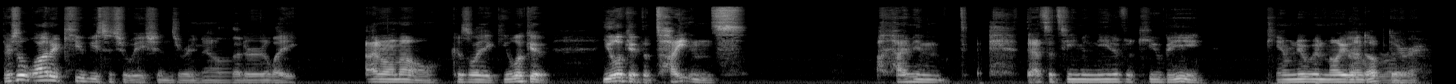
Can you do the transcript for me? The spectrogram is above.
There's a lot of QB situations right now that are like, I don't know, because like you look at you look at the Titans. I mean, that's a team in need of a QB. Cam Newton might end up right. there.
